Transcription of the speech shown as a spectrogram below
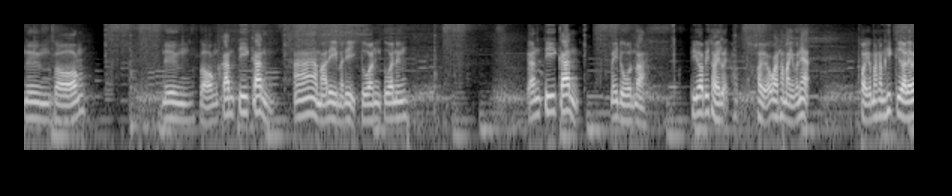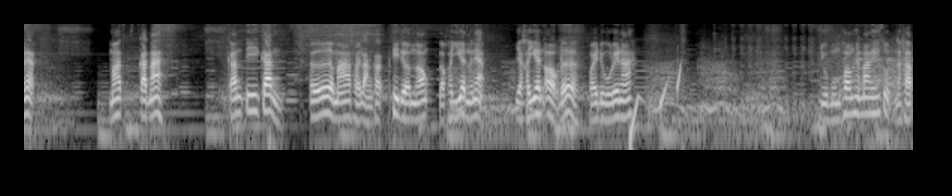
หนึ่งสองหนึ่งสองกันตีกันอ่ามาดิมาดิอีกตัวหนึงตัวหนึ่งกันตีกันไม่โดนว่ะพี่ว่าพี่ถอยถอยออกมาทำไมวะเนี่ยถอยออกมาทำที่เกลือเลยวะเนี่ยมากัดมากันตีกัน เออมาถอยหลังที่เดิมน้อง เราขยื่นนะเนี่ย อย่าขยื่นออกเด้อคอยดูด้วยนะ อยู่มุมห้องให้มากที่สุดนะครับ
